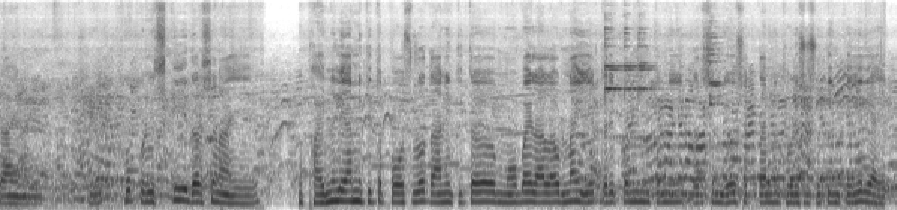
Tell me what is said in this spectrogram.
काय नाही. खूप रिस्की दर्शन आहे हे. फायनली आम्ही तिथं पोहोचलोत आणि तिथं मोबाईल अलाउड नाही आहे तरी पण तुम्ही दर्शन घेऊ शकता. मी थोडीशी शूटिंग केलेली आहे.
